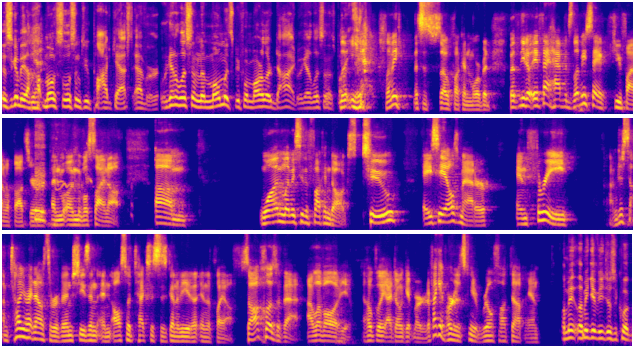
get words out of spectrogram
is going to be the yeah. most listened to podcast ever. We got to listen to the moments before Marlar died. We got to listen to this. Podcast. Yeah, let me. This is so fucking morbid. But you know, if that happens, let me say a few final thoughts here, and, and we'll sign off. Um, one, let me see the fucking dogs. Two, ACLs matter. And three, I'm just I'm telling you right now, it's the revenge season, and also Texas is going to be in the, in the playoff. So I'll close with that. I love all of you. Hopefully, I don't get murdered. If I get murdered, it's going to be real fucked up, man. Let me let me give you just a quick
